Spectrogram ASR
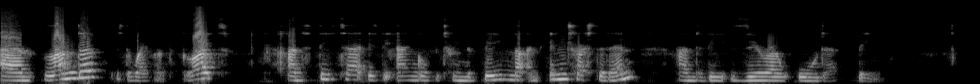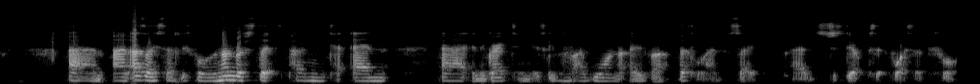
Um, lambda is the wavelength of the light, and theta is the angle between the beam that I'm interested in and the zero order beam. Um, and as I said before, the number of slits per metre n uh, in the grating is given by 1 over little n. So uh, it's just the opposite of what I said before.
